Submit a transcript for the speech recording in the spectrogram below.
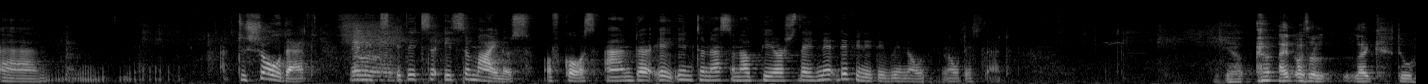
um, to show that, then it's it, it's a, it's a minus, of course, and uh, international peers they definitively no- notice that. Yeah, I'd also like to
